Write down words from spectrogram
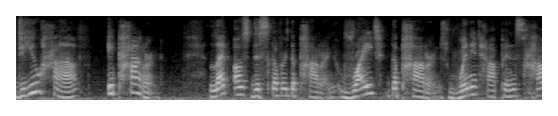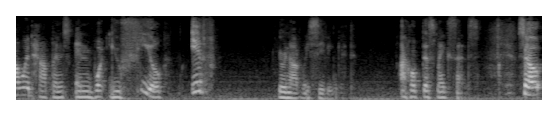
do you have a pattern? Let us discover the pattern. Write the patterns, when it happens, how it happens, and what you feel if you're not receiving it. I hope this makes sense. So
